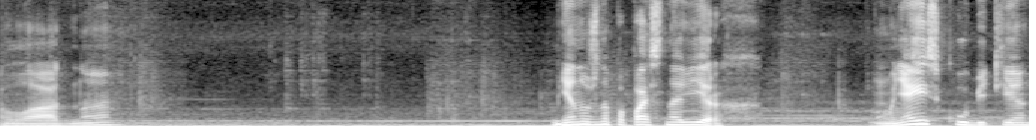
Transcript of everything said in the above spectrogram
Ладно. Мне нужно попасть наверх. У меня есть кубики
